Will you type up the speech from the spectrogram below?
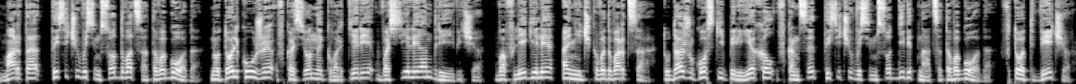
марта 1820 года, но только уже в казенной квартире Василия Андреевича во флегеле Аничкова дворца. Туда Жуковский переехал в конце 1819 года. В тот вечер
